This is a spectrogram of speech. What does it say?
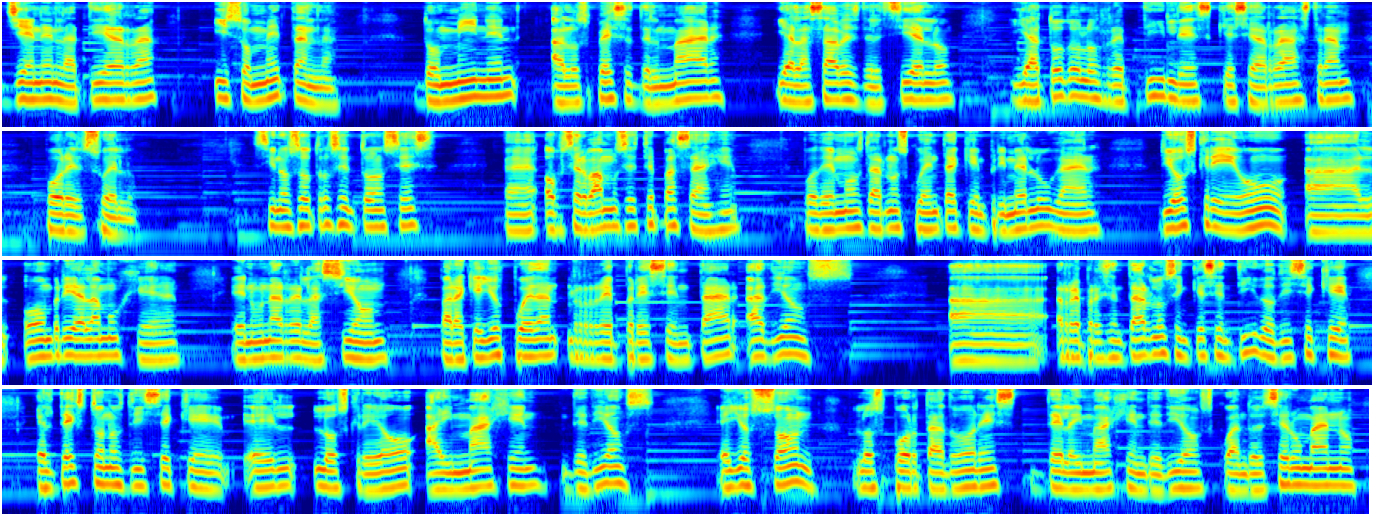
llenen la tierra y sométanla, dominen a los peces del mar y a las aves del cielo y a todos los reptiles que se arrastran por el suelo. Si nosotros entonces eh, observamos este pasaje, podemos darnos cuenta que en primer lugar Dios creó al hombre y a la mujer en una relación para que ellos puedan representar a Dios. A representarlos en qué sentido? Dice que el texto nos dice que Él los creó a imagen de Dios. Ellos son los portadores de la imagen de Dios. Cuando el ser humano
